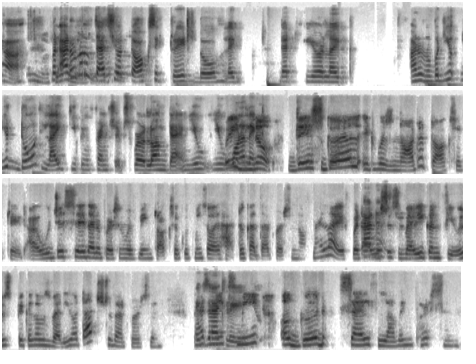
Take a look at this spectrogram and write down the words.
yeah I but i don't know if that's your toxic trait though like that you're like I don't know, but you you don't like keeping friendships for a long time. You you want to like no, this girl, it was not a toxic trait. I would just say that a person was being toxic with me, so I had to cut that person off my life. But I was just true. very confused because I was very attached to that person. That Exactly. makes me a good, self-loving person.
